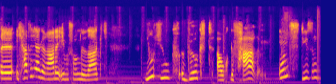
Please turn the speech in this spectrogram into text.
Äh, ich hatte ja gerade eben schon gesagt, YouTube birgt auch Gefahren. Und die sind.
